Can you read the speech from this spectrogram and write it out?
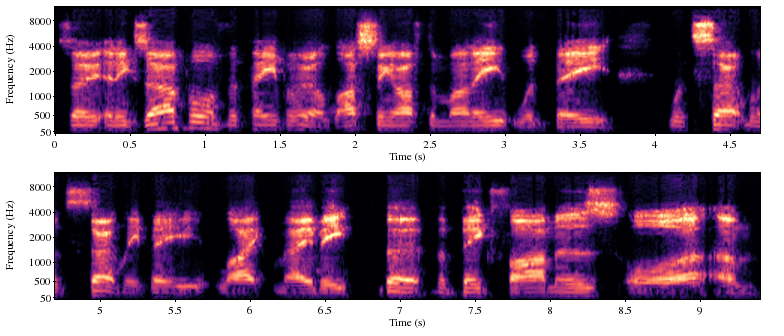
so an example of the people who are lusting after money would be would cert, would certainly be like maybe the the big farmers or um,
